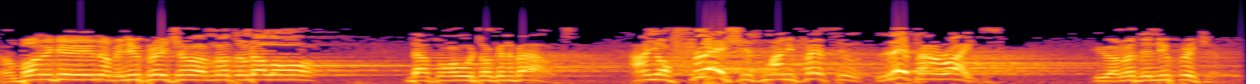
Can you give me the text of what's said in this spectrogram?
I'm born again, I'm a new creature, I'm not under law. That's what we're talking about. And your flesh is manifesting left and right. You are not a new creature.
